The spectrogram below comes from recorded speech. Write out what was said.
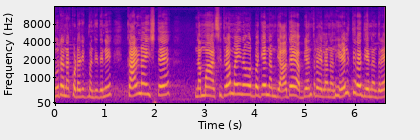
ದೂರನ ಕೊಡೋದಕ್ಕೆ ಬಂದಿದ್ದೀನಿ. ಕಾರಣ ಇಷ್ಟೇ ನಮ್ಮ ಸಿದ್ದರಾಮಯ್ಯನವ್ರ ಬಗ್ಗೆ ನಮ್ದು ಯಾವುದೇ ಅಭ್ಯಂತರ ಇಲ್ಲ. ನಾನು ಹೇಳ್ತಿರೋದು ಏನಂದರೆ,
